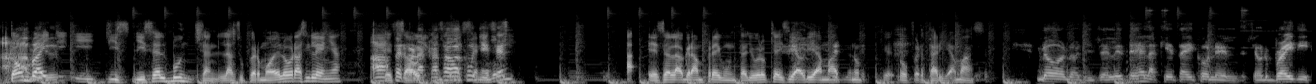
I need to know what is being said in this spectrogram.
Ah, Tom Brady y Giselle Bunchan, la supermodelo brasileña. Ah, pero la casa va con Giselle. Ah, esa es la gran pregunta. Yo creo que ahí sí habría más uno que ofertaría más. No, no, Giselle, la quieta ahí con el señor Brady.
